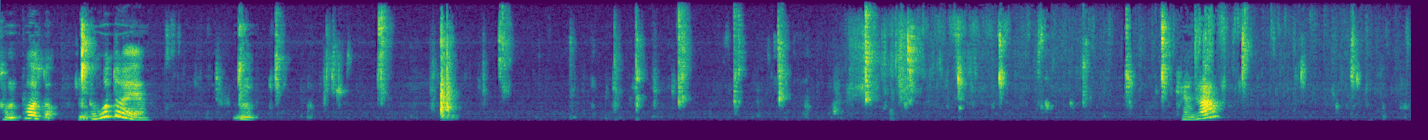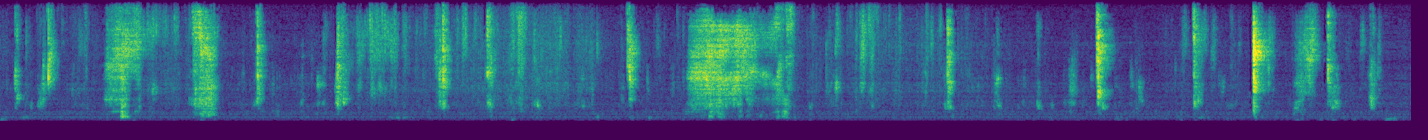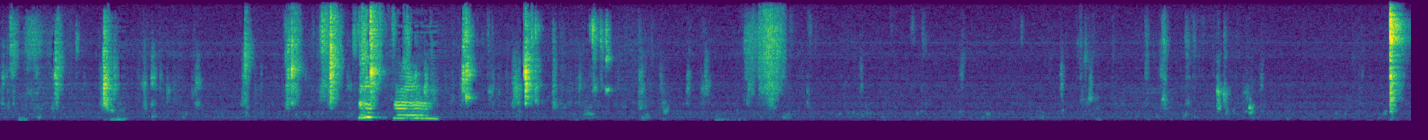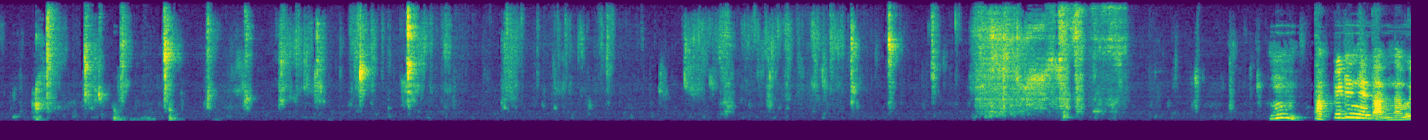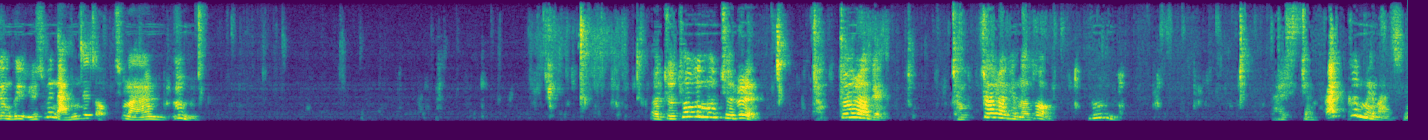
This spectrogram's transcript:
검포도. 호도예요. 음. 그래서 음. 음, 닭 비린내도 안 나고요. 뭐 요즘에 나는 데도 없지만, 음. 저 소금 후추를 적절하게, 적절하게 넣어서, 음, 맛있죠. 깔끔해, 맛이.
